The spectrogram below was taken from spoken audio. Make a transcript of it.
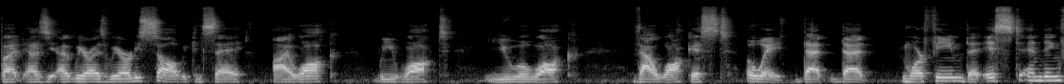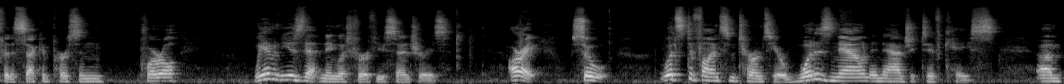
But as uh, we are, as we already saw, we can say I walk, we walked, you will walk, thou walkest. Oh wait, that that morpheme, the ist ending for the second person plural, we haven't used that in English for a few centuries. All right, so let's define some terms here. What is noun and adjective case? Um,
